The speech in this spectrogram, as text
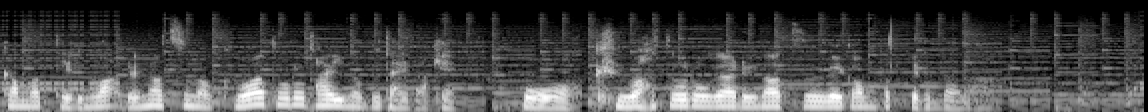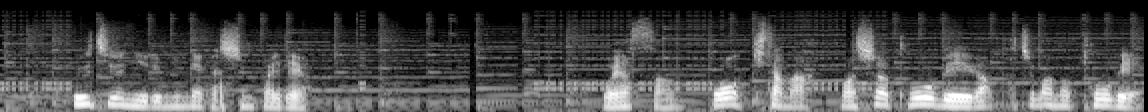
頑張っているのはルナ2のクワトロ隊の部隊だけ。おお、クワトロがルナ2で頑張ってるんだな。宇宙にいるみんなが心配だよ。おやっさん、お、来たな。わしは東兵衛が立花東兵衛。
